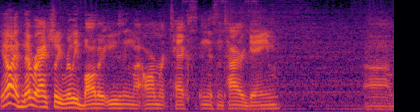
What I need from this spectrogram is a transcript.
You know, I've never actually really bothered using my armored text in this entire game. Um,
